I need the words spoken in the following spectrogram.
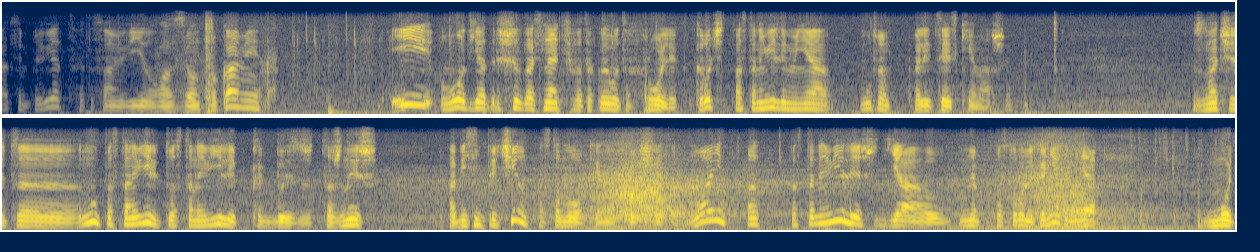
Итак, всем привет, это с вами видео у нас сделан руками. И вот я решил снять вот такой вот ролик. Короче, остановили меня утром полицейские наши. Значит, э, ну, постановили, то остановили, как бы должны ж объяснить причину остановки, ну, вообще-то. Ну, они по- постановили, я, у меня просто ролика нет, у меня мой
